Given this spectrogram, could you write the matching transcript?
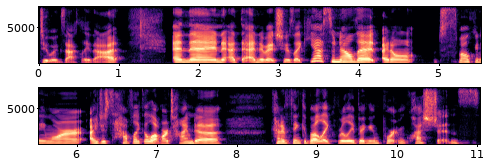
do exactly that and then at the end of it she was like yeah so now that i don't smoke anymore i just have like a lot more time to kind of think about like really big important questions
